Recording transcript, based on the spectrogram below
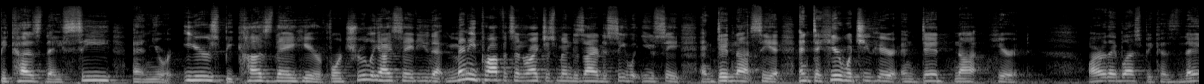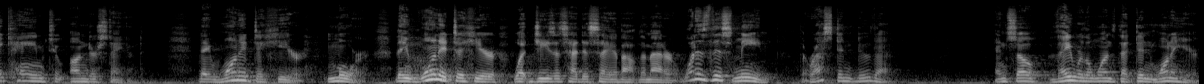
because they see, and your ears because they hear. For truly I say to you that many prophets and righteous men desired to see what you see and did not see it, and to hear what you hear and did not hear it. Why are they blessed? Because they came to understand. They wanted to hear more. They wanted to hear what Jesus had to say about the matter. What does this mean? The rest didn't do that. And so they were the ones that didn't want to hear.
